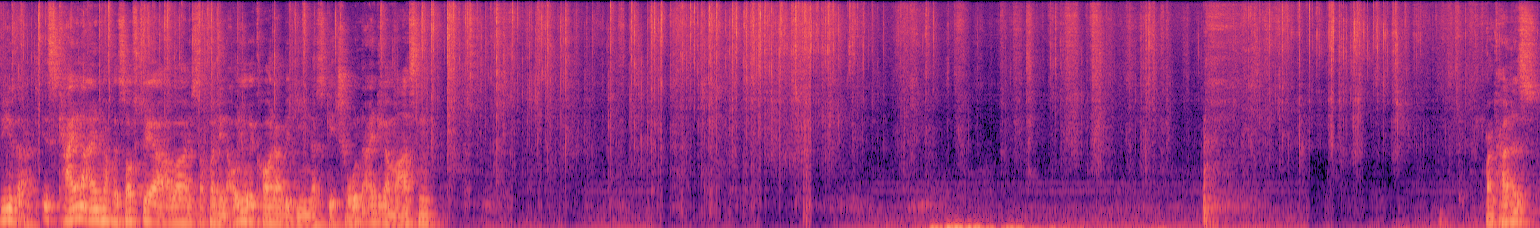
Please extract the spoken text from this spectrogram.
Wie gesagt, ist keine einfache Software, aber ich sag mal, den Audiorekorder bedienen, das geht schon einigermaßen. Man kann es,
